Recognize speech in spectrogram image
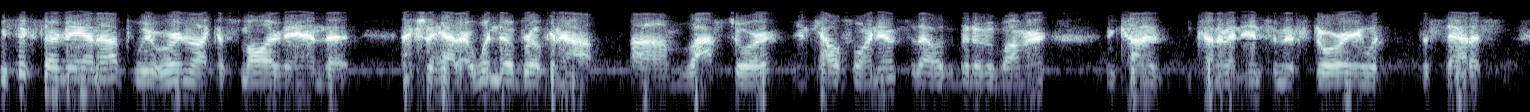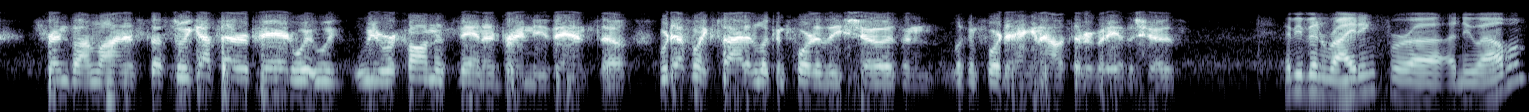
we fixed our van up. We were in like a smaller van that actually had our window broken out um, last tour in California, so that was a bit of a bummer. And kind of kind of an infamous story with the status friends online and stuff. So we got that repaired. We we, we were calling this van a brand new van. So we're definitely excited, looking forward to these shows, and looking forward to hanging out with everybody at the shows. Have you been writing for a, a new album?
